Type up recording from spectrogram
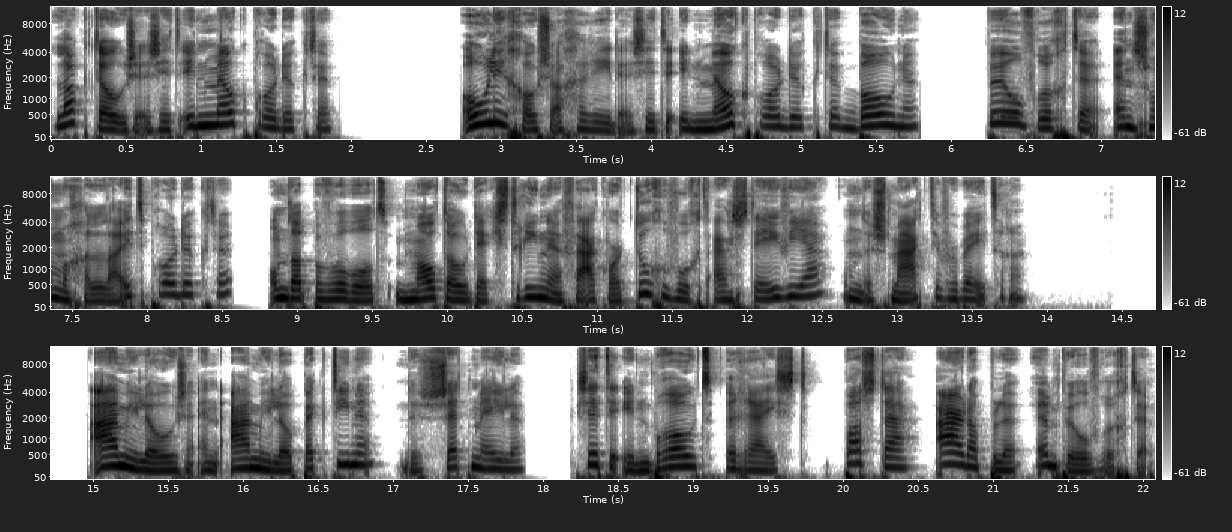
Lactose zit in melkproducten. Oligosacchariden zitten in melkproducten, bonen, peulvruchten en sommige lightproducten, omdat bijvoorbeeld maltodextrine vaak wordt toegevoegd aan stevia om de smaak te verbeteren. Amylose en amylopectine, dus zetmelen, zitten in brood, rijst, pasta, aardappelen en peulvruchten.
